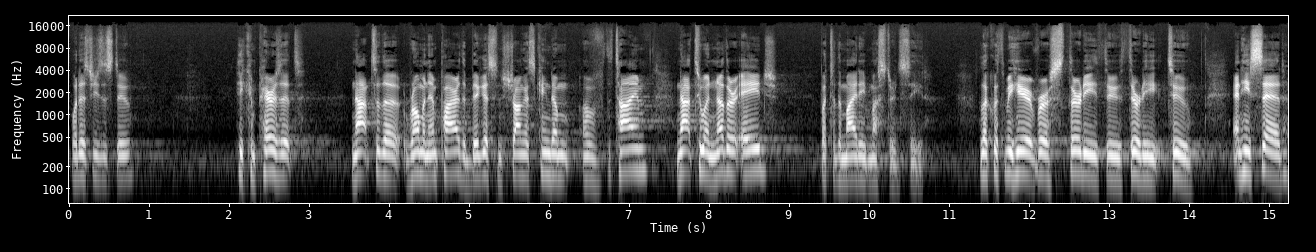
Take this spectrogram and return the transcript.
what does Jesus do? He compares it not to the Roman Empire, the biggest and strongest kingdom of the time, not to another age, but to the mighty mustard seed. Look with me here verse 30 through 32. And he said,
